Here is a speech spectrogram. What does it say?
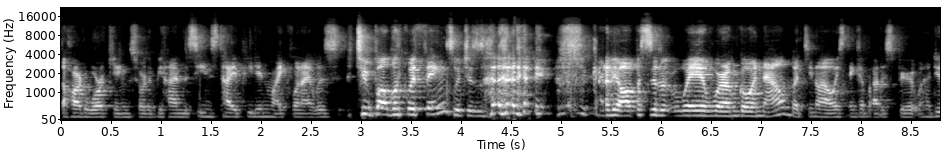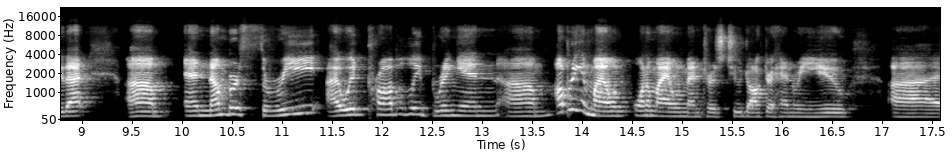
the hardworking sort of behind the scenes type. He didn't like when i was too public with things which is kind of the opposite way of where i'm going now. But you know i always think about his spirit when i do that. Um, and number three i would probably bring in um, i'll bring in my own one of my own mentors too dr henry yu uh,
